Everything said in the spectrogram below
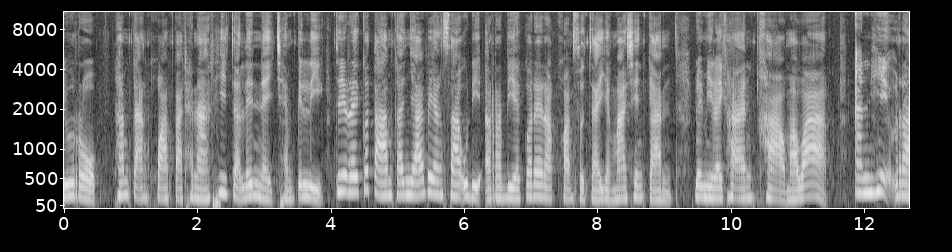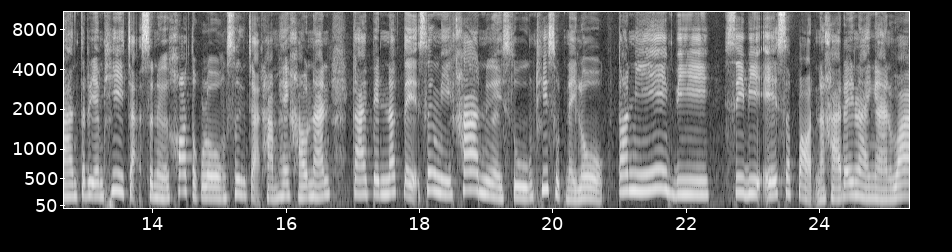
ยุโรป ท่ามกลางความปรารถนาที่จะเล่นในแชมเปี้ยนลีกที่ไรก็ตามการย้ายไปยังซาอุดิอาระเบียก็ได้รับความสนใจอย่างมากเช่นกัน โดยมีรายการข่าวมาว่า อันฮิรานเตรียมที่จะเสนอข้อตกลง ซึ่งจะทำให้เขานั้น กลายเป็นนักเตะซึ่งมีค่าเหนื่อยสูงที่สุดในโลก ตอนนี้ B CBS Sport นะคะได้รายงานว่า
